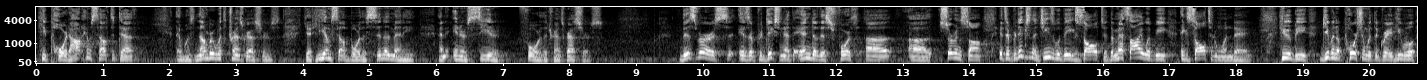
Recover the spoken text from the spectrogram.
he poured out himself to death and was numbered with transgressors, yet he himself bore the sin of many and interceded for the transgressors. This verse is a prediction at the end of this fourth uh, uh, servant song. It's a prediction that Jesus would be exalted. The Messiah would be exalted one day. He would be given a portion with the great. He will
